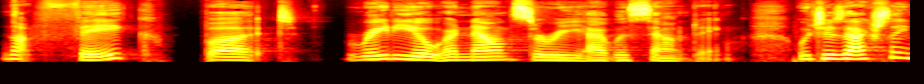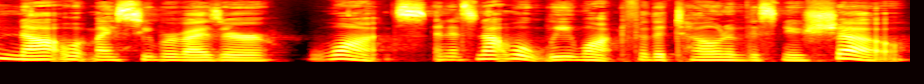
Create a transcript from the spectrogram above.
not fake, but radio announcery I was sounding, which is actually not what my supervisor wants. And it's not what we want for the tone of this new show,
